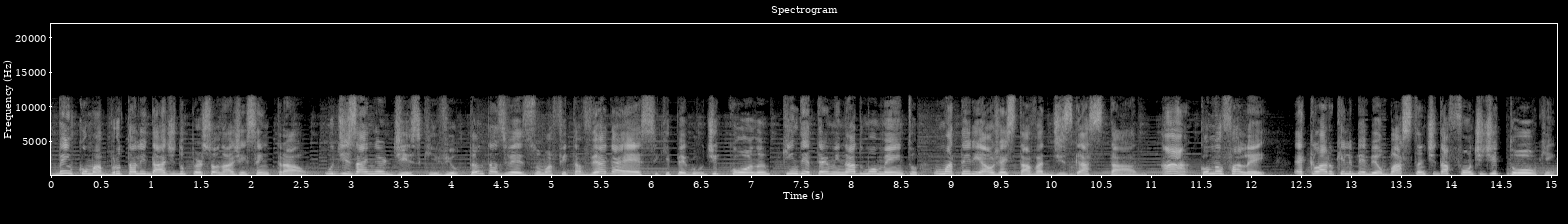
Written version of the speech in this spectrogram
bem como a brutalidade do personagem central. O designer diz que viu tantas vezes uma fita VHS que pegou de Conan, que em determinado momento o material já estava desgastado. Ah, como eu falei, é claro que ele bebeu bastante da fonte de Tolkien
